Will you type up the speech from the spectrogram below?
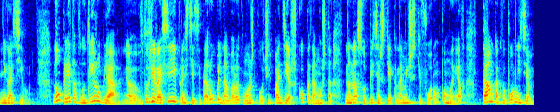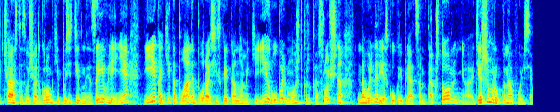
негативом. Но при этом внутри рубля, э, внутри России, простите, да, рубль наоборот наоборот, может получить поддержку, потому что на носу Питерский экономический форум, ПМФ, там, как вы помните, часто звучат громкие позитивные заявления и какие-то планы по российской экономике. И рубль может краткосрочно довольно резко укрепляться. Так что э, держим руку на пульсе.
